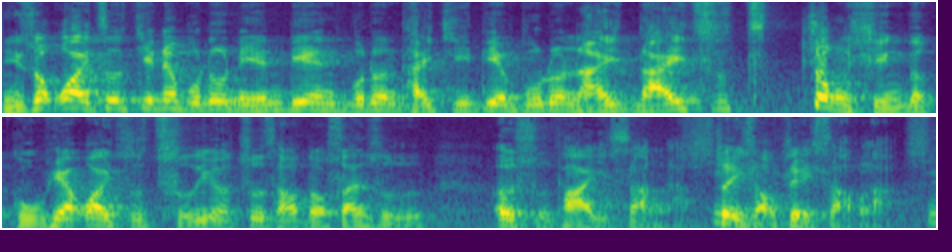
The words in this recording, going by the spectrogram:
你说外资今天不论联电，不论台积电，不论哪一哪一支重型的股票，外资持有至少都三十二十趴以上了，最少最少了。是。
